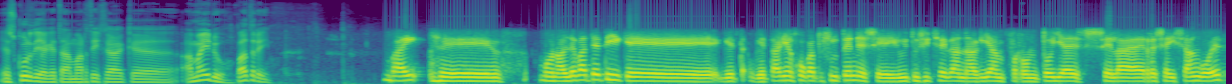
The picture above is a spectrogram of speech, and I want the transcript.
Eskurdiak eta Martijak eh, 13. Patri. Bai, e, bueno, alde batetik e, get, getarian jokatu zuten, ez e, iruditu zitzaidan agian frontoia ez zela erresa izango, ez,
